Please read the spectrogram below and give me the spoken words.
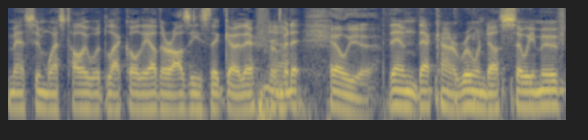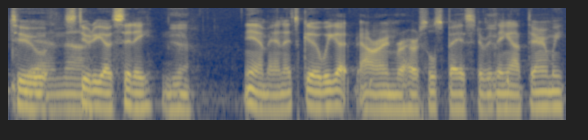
mess in West Hollywood like all the other Aussies that go there for Yeah. a minute. Hell yeah. Then that kind of ruined us, so we moved to Yeah, no. Studio City. Yeah. Yeah, man, it's good. We got our own rehearsal space and everything Yeah. out there, and we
